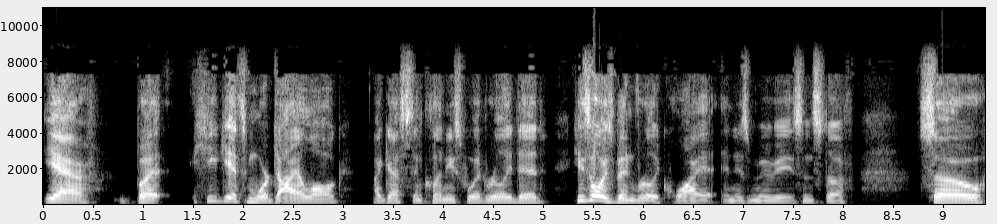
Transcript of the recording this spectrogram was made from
Yeah, but he gets more dialogue, I guess, than Clint Eastwood really did. He's always been really quiet in his movies and stuff. So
